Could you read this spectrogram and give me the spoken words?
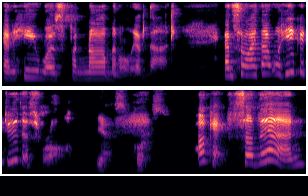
and he was phenomenal in that. And so I thought, well, he could do this role. yes, of course. Okay, so then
